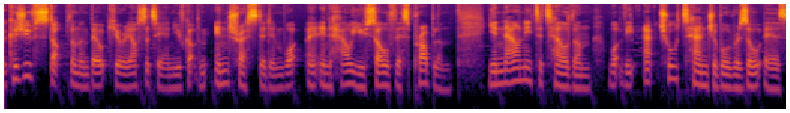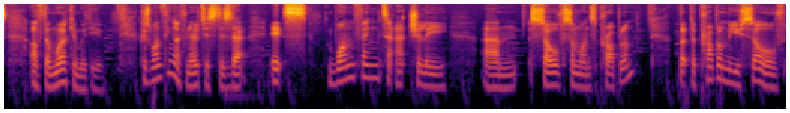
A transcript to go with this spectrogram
because you've stopped them and built curiosity and you've got them interested in what in how you solve this problem you now need to tell them what the actual tangible result is of them working with you. Because one thing i've noticed is that it's one thing to actually um, solve someone's problem but the problem you solve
